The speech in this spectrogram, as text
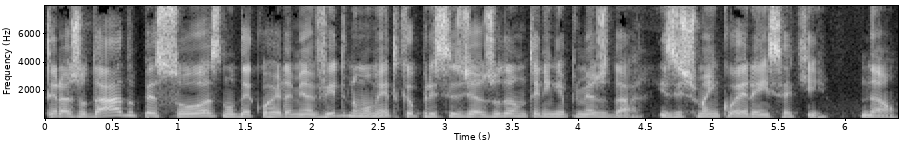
ter ajudado pessoas no decorrer da minha vida e no momento que eu preciso de ajuda não tem ninguém para me ajudar? Existe uma incoerência aqui. Não.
